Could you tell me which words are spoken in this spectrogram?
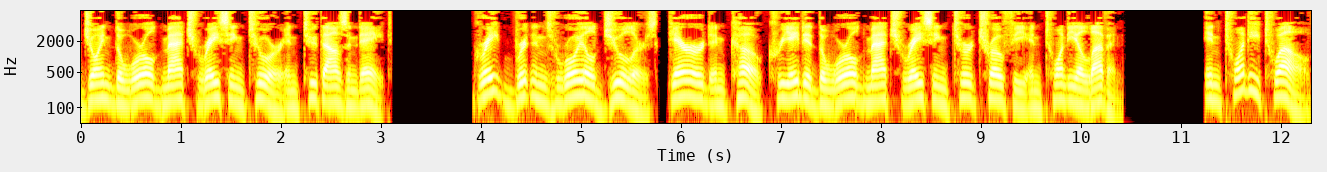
joined the World Match Racing Tour in 2008. Great Britain's Royal Jewellers, Garrard & Co. created the World Match Racing Tour Trophy in 2011. In 2012,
